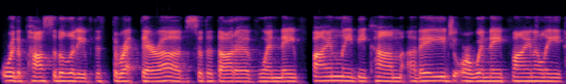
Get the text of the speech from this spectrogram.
or the possibility of the threat thereof. So the thought of when they finally become of age or when they finally,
